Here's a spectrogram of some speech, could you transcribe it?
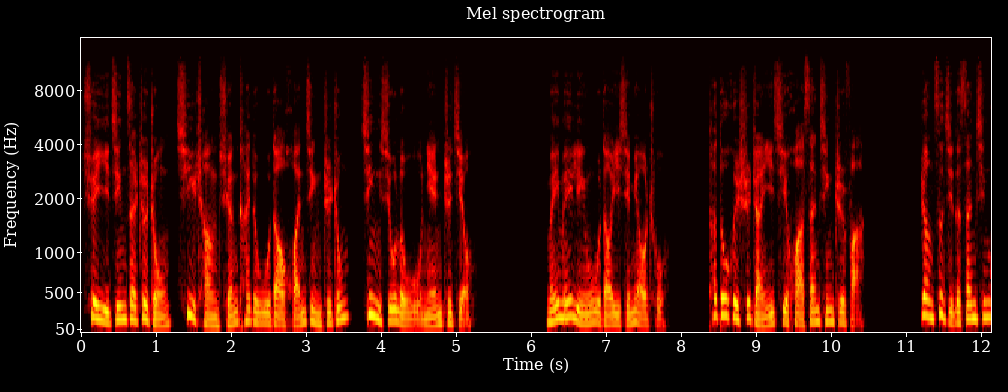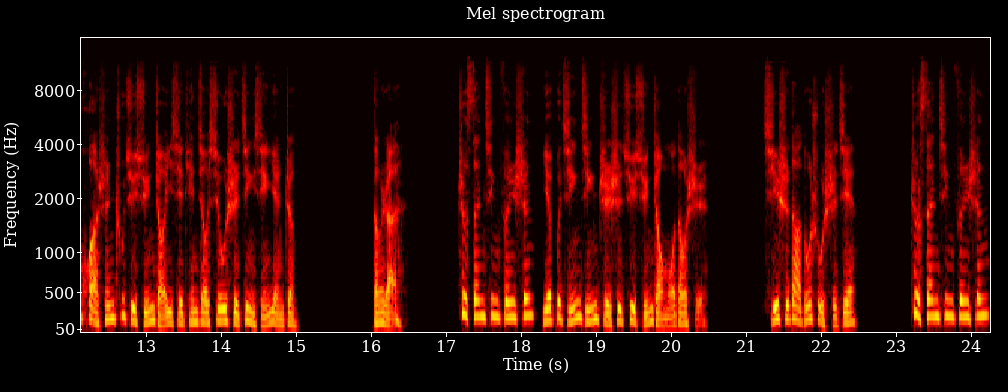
却已经在这种气场全开的悟道环境之中静修了五年之久，每每领悟到一些妙处，他都会施展一气化三清之法，让自己的三清化身出去寻找一些天骄修士进行验证。当然，这三清分身也不仅仅只是去寻找磨刀石，其实大多数时间。这三清分身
